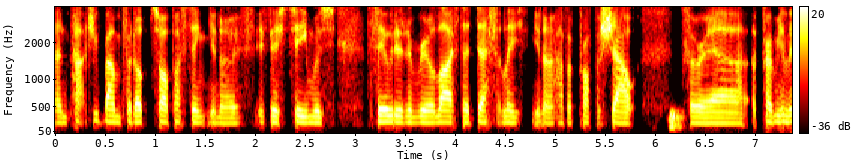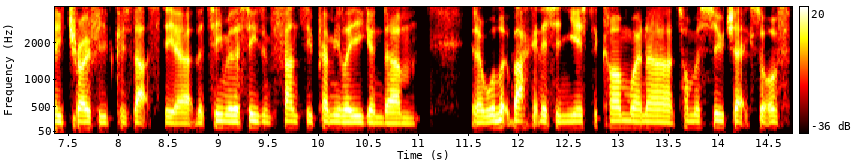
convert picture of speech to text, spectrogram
and Patrick Bamford up top. I think you know, if, if this team was fielded in real life, they'd definitely you know have a proper shout for a, a Premier League trophy because that's the uh, the team of the season for Fantasy Premier League. And um, you know, we'll look back at this in years to come when uh, Thomas Soucek sort of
